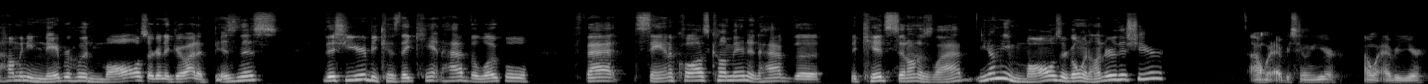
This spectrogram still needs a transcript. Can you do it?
how many neighborhood malls, are going to go out of business this year because they can't have the local fat Santa Claus come in and have the the kids sit on his lap. You know how many malls are going under this year? I went every single year. I went every year.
